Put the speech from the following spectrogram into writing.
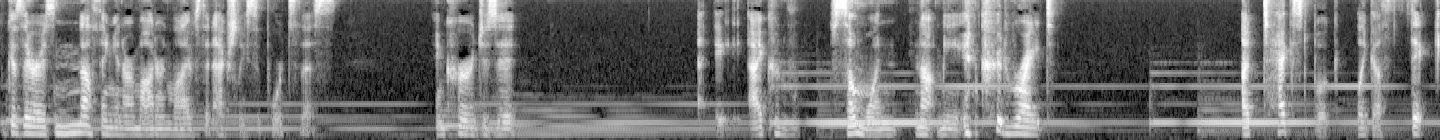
Because there is nothing in our modern lives that actually supports this, encourages it. I could, someone, not me, could write a textbook, like a thick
